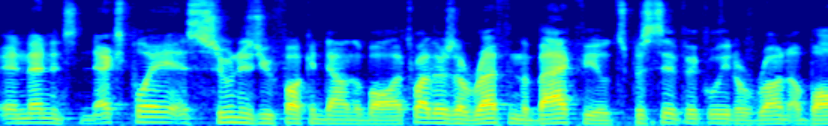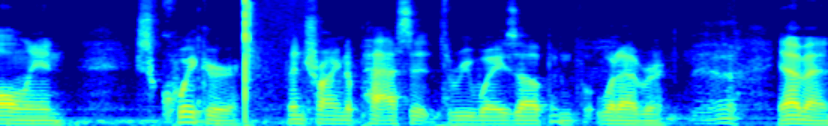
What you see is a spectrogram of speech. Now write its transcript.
And then it's next play as soon as you fucking down the ball. That's why there's a ref in the backfield specifically to run a ball in it's quicker than trying to pass it three ways up and whatever. Yeah. Yeah, man.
